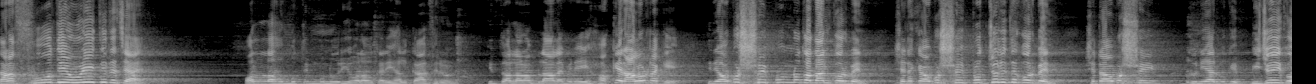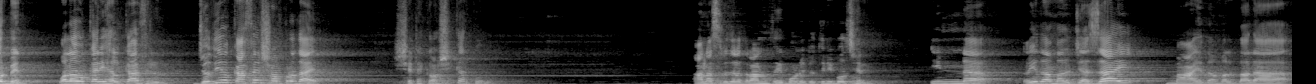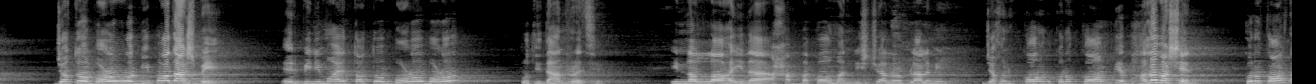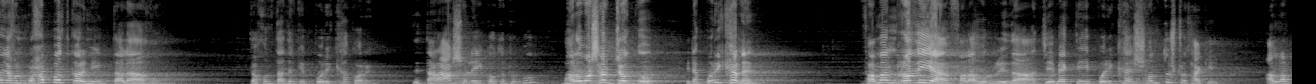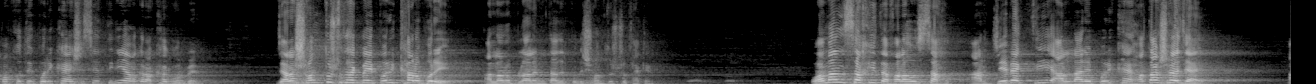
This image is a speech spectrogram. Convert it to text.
তারা ফু দিয়ে উড়িয়ে দিতে চায়। আল্লাহ মুতিমুনুরি ওলাউকারি হালকা ফিরুন কিন্তু আল্লাহ রব্লা আলমিন এই হকের আলোটাকে তিনি অবশ্যই পূর্ণতা দান করবেন, সেটাকে অবশ্যই প্রজ্বলিত করবেন, সেটা অবশ্যই দুনিয়ার বুকে বিজয়ী করবেন। ওলাউকারি হালকা ফিরুন যদিও কাফের সম্প্রদায় সেটাকে অস্বীকার করুন আনাস আনহু থেকে বর্ণিত তিনি বলছেন, ইন্না ইদামাল জাজাই মা ইদামাল বালা। যত বড় বড় বিপদ আসবে, এর বিনিময়ে তত বড় বড় প্রতিদান রয়েছে। ইন্নাল্লাহ ইদা আহাব্বা কৌমান নিশ্চয় আল্লাহ আলমিন যখন কোনো কমকে ভালোবাসেন, কোনো কমকে যখন মহাব্বত করেন ইবতালা আহম তখন তাদেরকে পরীক্ষা করেন যে তারা আসলেই কতটুকু ভালোবাসার যোগ্য। এটা পরীক্ষা নেন। ফামান রদিয়া ফালাহুর রিদা, যে ব্যক্তি এই পরীক্ষায় সন্তুষ্ট থাকে, আল্লাহর পক্ষ থেকে পরীক্ষা এসেছে, তিনি আমাকে রক্ষা করবেন। যারা সন্তুষ্ট থাকবে এই পরীক্ষার উপরে, আল্লাহ রব্লা আলমী তাদের প্রতি সন্তুষ্ট থাকেন। ওয়ামান সাখিতা ফালাহু সাহ আর যে ব্যক্তি আল্লাহর পরীক্ষায় হতাশ হয়ে যায়,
